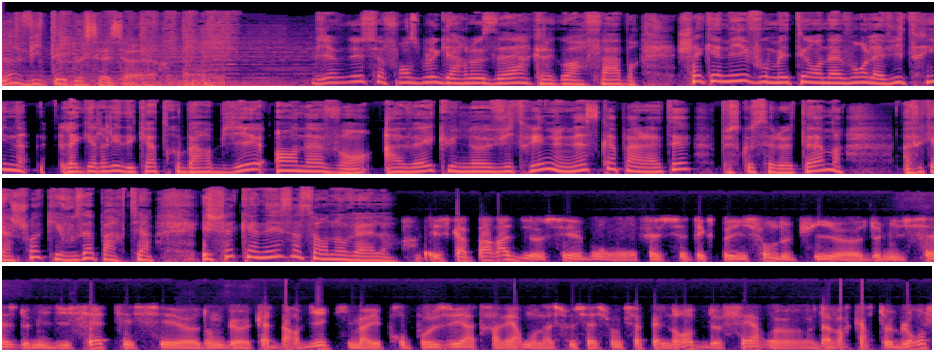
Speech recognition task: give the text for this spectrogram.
l'invité de 16h. Bienvenue sur France Bleu Garloser, Grégoire Fabre. Chaque année, vous mettez en avant la vitrine, la galerie des quatre barbiers en avant, avec une vitrine, une escaparate, puisque c'est le thème, avec un choix qui vous appartient. Et chaque année, ça se renouvelle. Escaparade, c'est bon, on fait cette exposition depuis 2016-2017, et c'est euh, donc euh, quatre barbiers qui m'avaient proposé à travers mon association qui s'appelle Drop de faire, euh, d'avoir carte blanche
